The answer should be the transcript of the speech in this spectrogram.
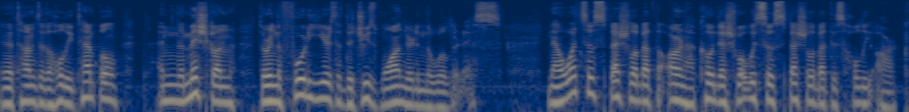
in the times of the Holy Temple, and the Mishkan during the 40 years that the Jews wandered in the wilderness. Now, what's so special about the Aron HaKodesh? What was so special about this Holy Ark?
